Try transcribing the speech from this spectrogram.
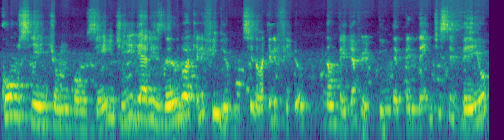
consciente ou inconsciente, idealizando aquele filho. Senão, aquele filho não tem de haver, independente se veio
